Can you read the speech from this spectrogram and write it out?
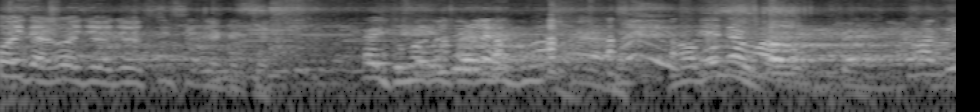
ওই দেখ ওই যে ওই যে সিসি গেটের এটা ভালো। আগে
